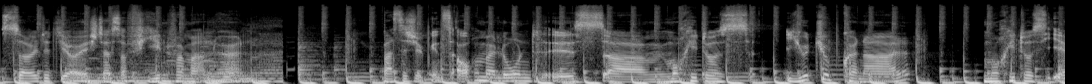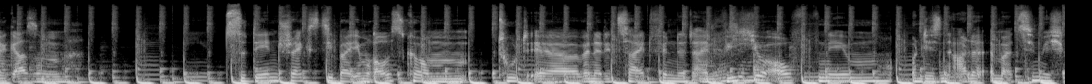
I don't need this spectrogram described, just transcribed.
solltet ihr euch das auf jeden Fall mal anhören. Was sich übrigens auch immer lohnt, ist ähm, Mojitos YouTube-Kanal, Mojitos Eargasm. Zu den Tracks, die bei ihm rauskommen, tut er, wenn er die Zeit findet, ein Video aufnehmen und die sind alle immer ziemlich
